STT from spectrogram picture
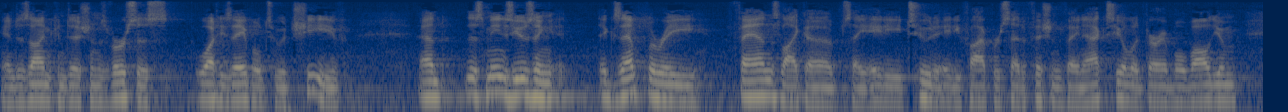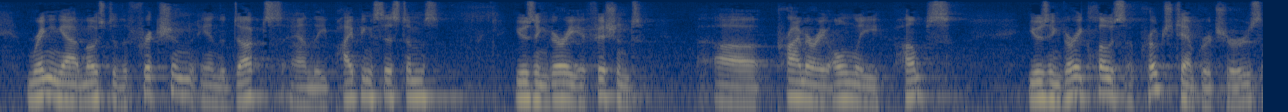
in design conditions versus what he's able to achieve. And this means using exemplary fans like a, say, 82 to 85 percent efficient vane axial at variable volume, wringing out most of the friction in the ducts and the piping systems, using very efficient uh, primary only pumps, using very close approach temperatures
